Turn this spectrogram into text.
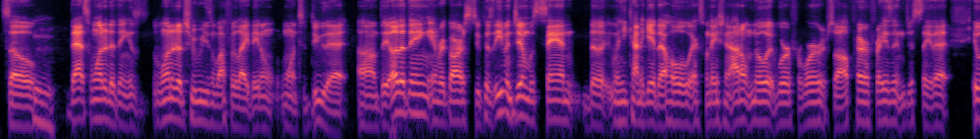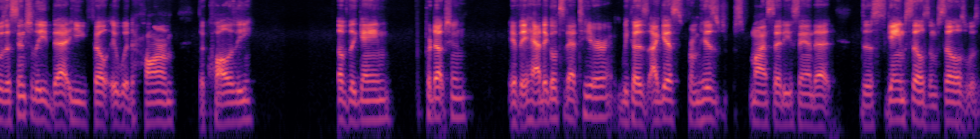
So Mm. that's one of the things, one of the true reasons why I feel like they don't want to do that. Um, the other thing in regards to, because even Jim was saying the when he kind of gave that whole explanation, I don't know it word for word, so I'll paraphrase it and just say that it was essentially that he felt it would harm the quality of the game production if they had to go to that tier. Because I guess from his mindset, he's saying that the game sales themselves was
